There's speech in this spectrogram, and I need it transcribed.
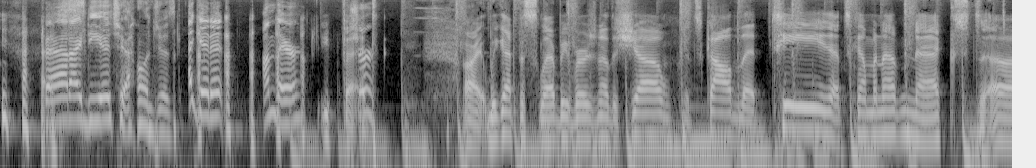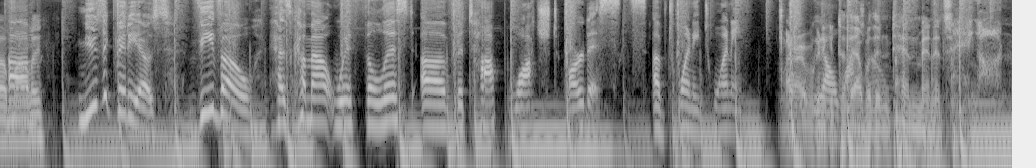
Bad idea challenges. I get it. I'm there. You bet. Sure. All right, we got the celebrity version of the show. It's called The Tea. That's coming up next. Uh, Molly. Music videos. Vevo has come out with the list of the top watched artists of 2020. all right, we're we going to all get to that watch within 10 minutes. Hang on.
